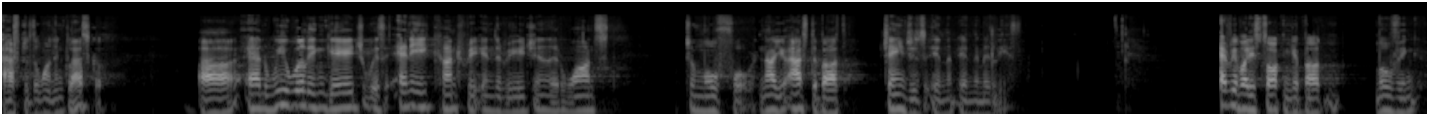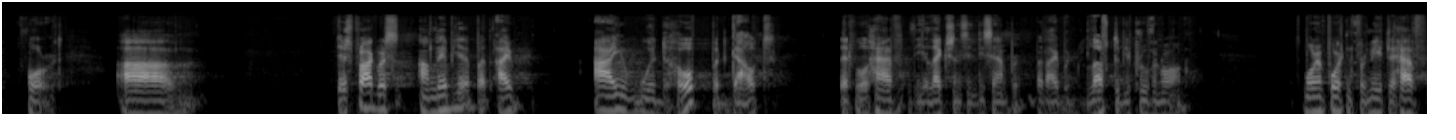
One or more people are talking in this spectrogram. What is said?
after the one in Glasgow. Uh, and we will engage with any country in the region that wants to move forward. Now, you asked about changes in the, in the Middle East. Everybody's talking about moving forward. Um, there's progress on Libya, but I, I would hope but doubt that we'll have the elections in December, but I would love to be proven wrong. It's more important for me to have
